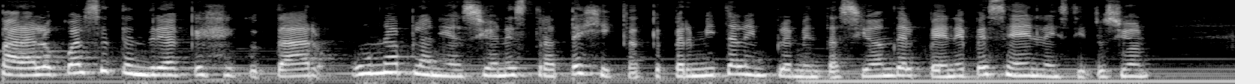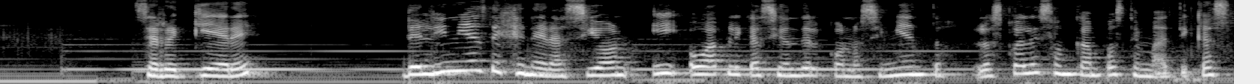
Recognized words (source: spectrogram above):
para lo cual se tendría que ejecutar una planeación estratégica que permita la implementación del PNPC en la institución. Se requiere de líneas de generación y o aplicación del conocimiento, los cuales son campos temáticas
